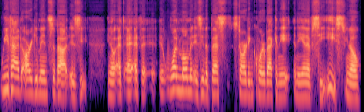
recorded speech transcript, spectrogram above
We've had arguments about is he, you know, at, at, the at one moment is he the best starting quarterback in the in the NFC East? You know,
